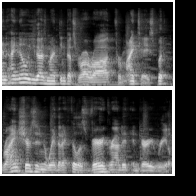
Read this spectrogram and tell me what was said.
And I know you guys might think that's rah rah for my taste, but Ryan shares it in a way that I feel is very grounded and very real.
